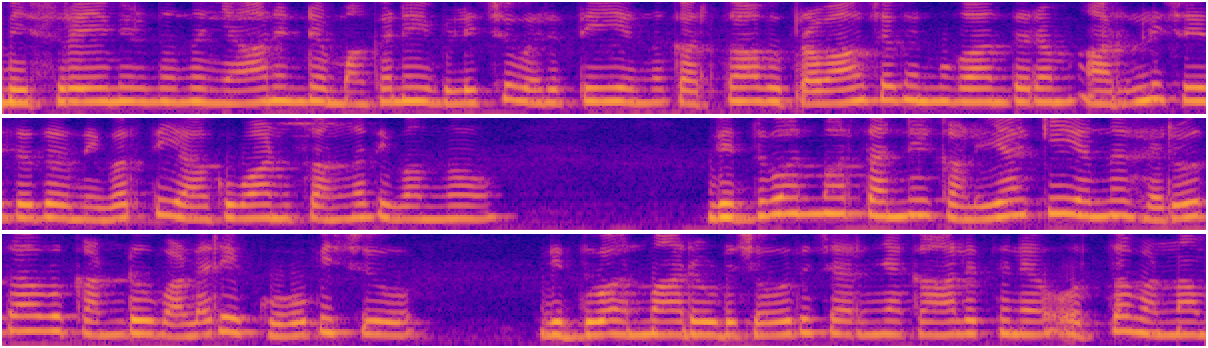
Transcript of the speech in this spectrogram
മിസ്രൈമിൽ നിന്ന് ഞാൻ എന്റെ മകനെ വിളിച്ചു വരുത്തി എന്ന് കർത്താവ് പ്രവാചകൻ മുഖാന്തരം അരുളി ചെയ്തത് നിവർത്തിയാകുവാൻ സംഗതി വന്നു. വിദ്വാൻമാർ തന്നെ കളിയാക്കി എന്ന് ഹെരോദാവ് കണ്ടു വളരെ കോപിച്ചു. വിദ്വാൻമാരോട് ചോദിച്ചറിഞ്ഞ കാലത്തിന് ഒത്തവണ്ണം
